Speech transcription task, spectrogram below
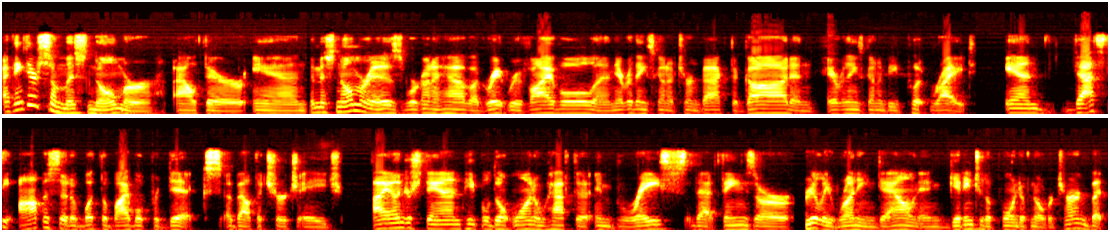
I think there's some misnomer out there, and the misnomer is we're going to have a great revival and everything's going to turn back to God and everything's going to be put right. And that's the opposite of what the Bible predicts about the church age. I understand people don't want to have to embrace that things are really running down and getting to the point of no return, but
